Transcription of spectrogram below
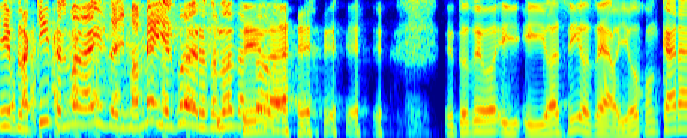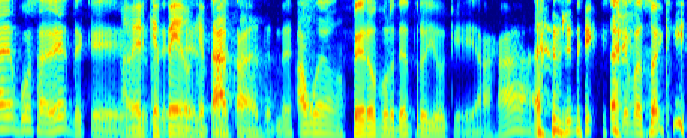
Y flaquito el man ahí, y mamé y el brother saludando Sí, a todos. Entonces, y, y yo así, o sea, yo con cara, vos sabés, de que... A ver, ¿qué pedo? ¿Qué tata, pasa? ¿entendés? Ah, huevo. Pero por dentro yo que, ajá, ¿qué pasó aquí?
